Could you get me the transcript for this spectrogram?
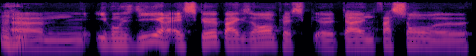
Mm-hmm. ils vont se dire est-ce que par exemple est-ce que tu as une façon euh,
